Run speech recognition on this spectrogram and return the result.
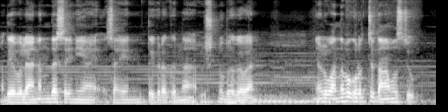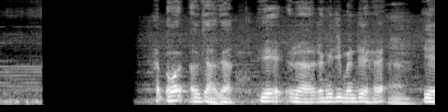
അതേപോലെ അനന്തശയനിയായ ശയനത്തിൽ കിടക്കുന്ന വിഷ്ണു ഭഗവാൻ. ഞങ്ങൾ വന്നപ്പോൾ കുറച്ച് താമസിച്ചു. और अच्छा अच्छा, ये रंगी जी मंदिर है। ये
